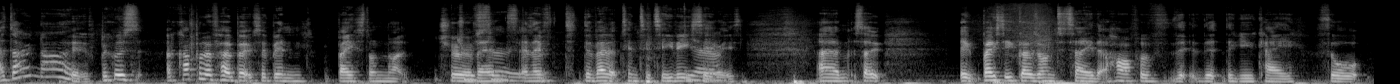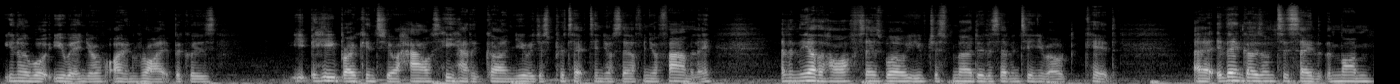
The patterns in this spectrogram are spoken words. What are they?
I don't know because a couple of her books have been based on like true, True events, stories, and they've t- developed into TV Yeah. series. Um, so it basically goes on to say that half of the, the the UK thought, you know what, you were in your own right because y- he broke into your house, he had a gun, you were just protecting yourself and your family. And then the other half says, well, you've just murdered a 17 year old kid. Uh, it then goes on to say that the mum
